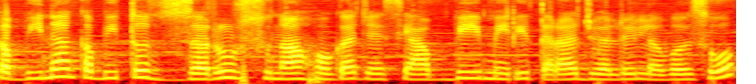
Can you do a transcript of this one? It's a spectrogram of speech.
कभी ना कभी तो ज़रूर सुना होगा, जैसे आप भी मेरी तरह ज्वेलरी लवर्स हो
